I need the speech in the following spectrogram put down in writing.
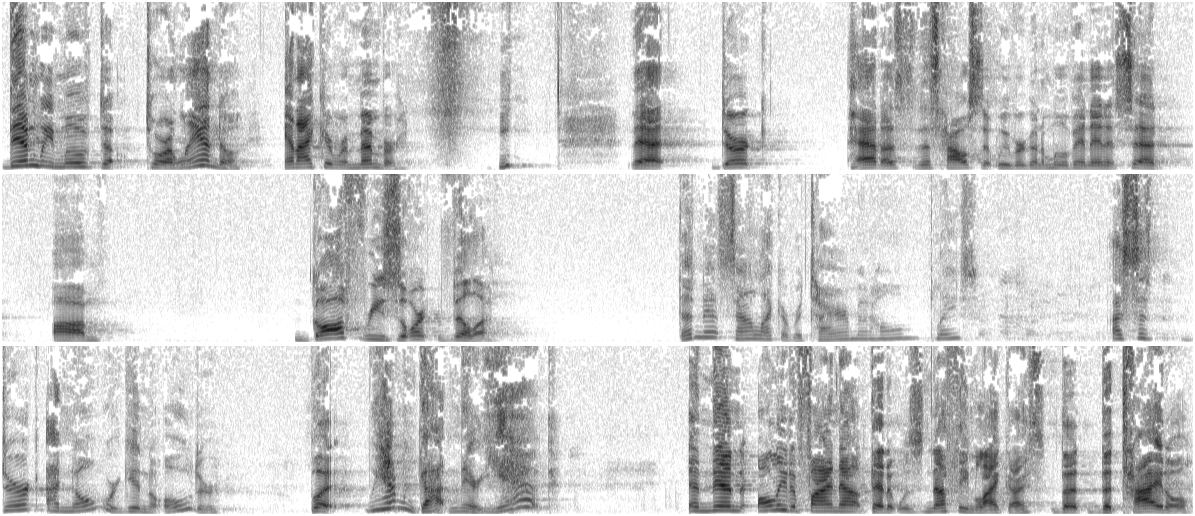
then we moved to, to Orlando, and I can remember that Dirk had us this house that we were going to move in, and it said um, Golf Resort Villa. Doesn't that sound like a retirement home place? I said, Dirk, I know we're getting older, but we haven't gotten there yet. And then only to find out that it was nothing like I, the, the title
